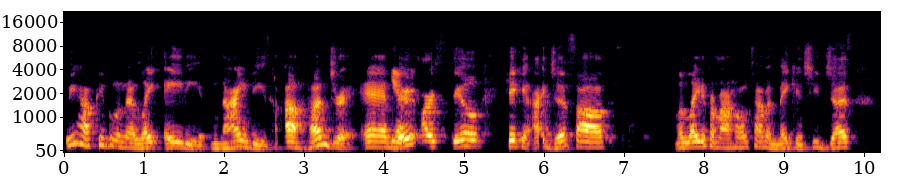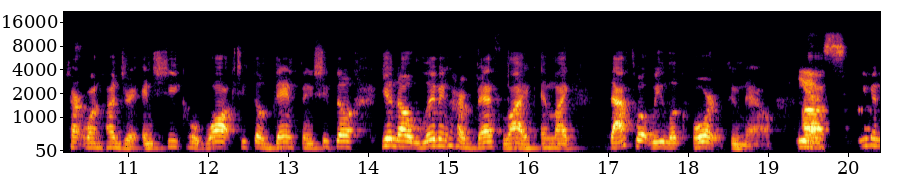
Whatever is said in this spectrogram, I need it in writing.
We have people in their late 80s, 90s, 100, and Yeah. they are still kicking. I just saw a lady from our hometown in Macon. She just turned 100 and she could walk. She's still dancing. She's still, you know, living her best life. And like, that's what we look forward to now. Uh, yes. Even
